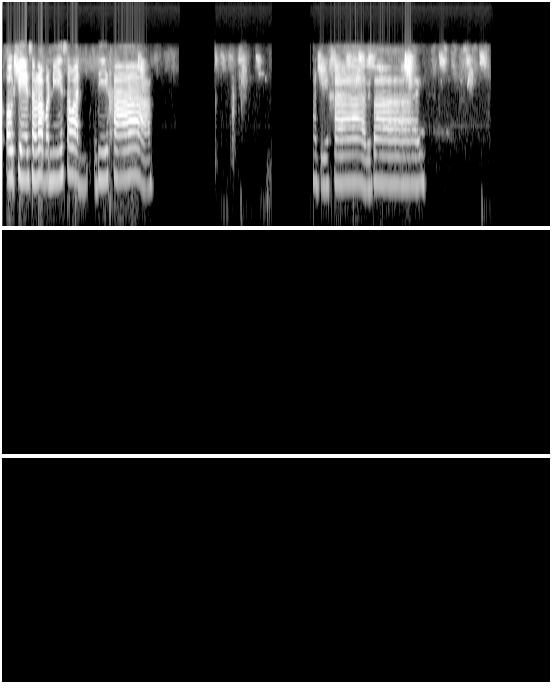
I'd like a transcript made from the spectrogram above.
โอเคสำหรับวันนี้สวัสดีค่ะ สวัสดีค่ะ บ๊ายบาย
